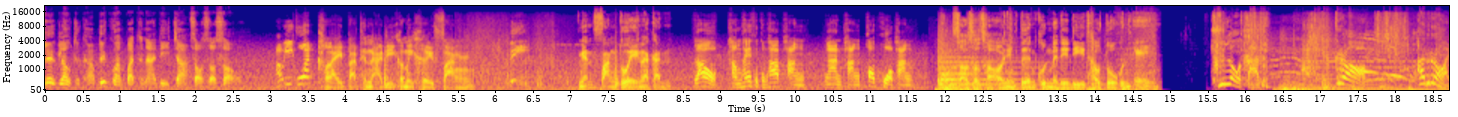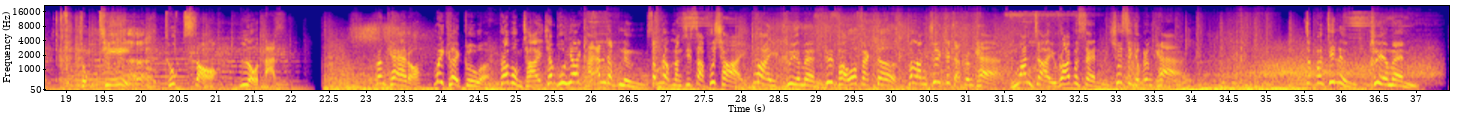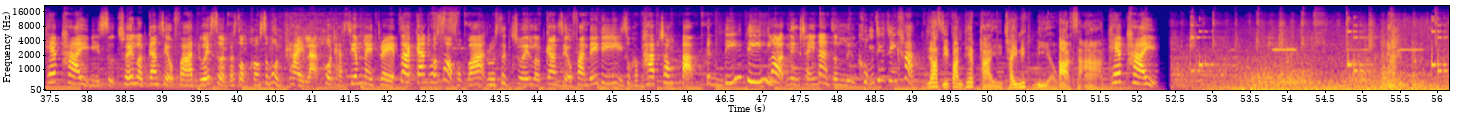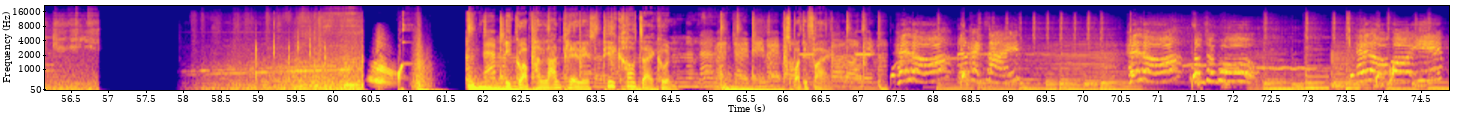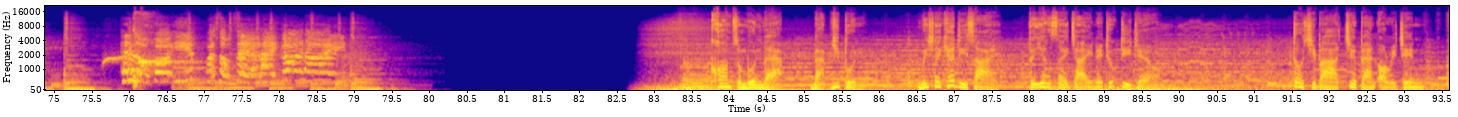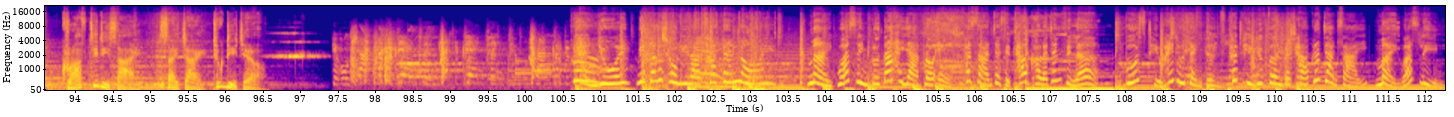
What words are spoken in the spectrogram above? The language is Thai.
เลิกเล่าเถอะครับ ด้วยความปรารถนาดีจากสสส เอาอีกขวดใครปรารถนาดีก็ไม่เคยฟัง งั้นฟังตัวเองแล้วกัน เหล้าทำให้สุขภาพพัง งานพัง ครอบครัวพัง สสส ยังเตือนคุณไม่ได้ดีเท่าตัวคุณเอง โลตัส กรอบ อร่อย ทุกที่ ทุกซองโลตัส รังแคเหรอ ไม่เคยกลัว เพราะผมใช้แชมพูยอดขายอันดับหนึ่งสำหรับหนังศีรษะผู้ชาย ใหม่ Clear Man ด้วย Power Factor พลังช่วยขจัดรังแค มั่นใจ100%ช่วยสยบรังแค จะเป็นที่หนึ่ง Clear Man เทพไทย มีสูตรช่วยลดการเสียวฟันด้วยส่วนผสมของสมุนไพรและโพแทสเซียมไนเตรต จากการทดสอบพบว่ารู้สึกช่วยลดการเสียวฟันได้ดี สุขภาพช่องปากก็ดีดีหลอดหนึ่งใช้นานจนลืมคุ้มจริง ๆ ค่ะ ยาสีฟันเทพไทยใช้นิดเดียว ปากสะอาด เทพไทย อีกกว่าพันล้านเพลย์ลิสต์ที่เข้าใจคุณ Spotify เฮลโหลน้ำแข็งใส เฮลโหลนมชมพู เฮลโหลโฟอีฟ เฮลโหลโฟอีฟ ผสมใส่อะไรก็อร่อย ความสมบูรณ์แบบแบบญี่ปุ่น ไม่ใช่แค่ดีไซน์ แต่ยังใส่ใจในทุกดีเทล โตชิบะเจแปนออริจินคราฟที่ดีไซน์ ใส่ใจทุกดีเทล แขนย้วยมีกล้ามโชว์ลีลาท่าเต้นลอย ใหม่วัสลินกลูต้าไฮยาโปรเอชผสาน70 เท่าคอลลาเจนฟิลเลอร์ บูสต์ผิวให้ดูแต่งตึงให้ผิวดูเฟิร์มกระชับกระจ่างใส ใหม่วัสลิน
